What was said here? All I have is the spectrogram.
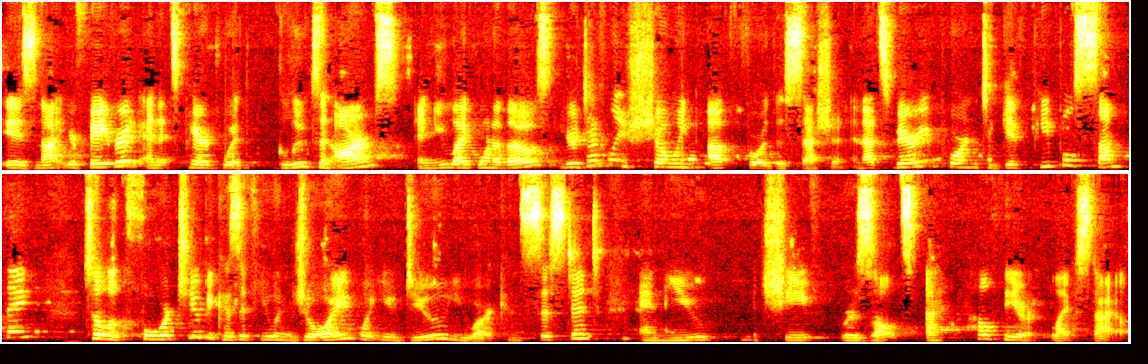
is not your favorite and it's paired with glutes and arms and you like one of those, you're definitely showing up for the session. And that's very important to give people something to look forward to because if you enjoy what you do, you are consistent and you achieve results, a healthier lifestyle.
